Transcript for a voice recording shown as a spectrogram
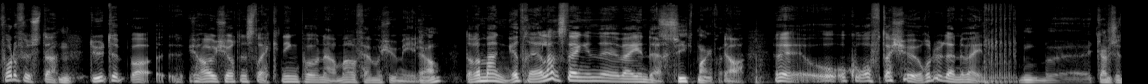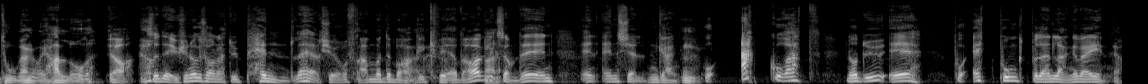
For det første, Mm. du har jo kjørt en strekning på nærmere 25 mil. Ja. Det er mange trær langs den veien der. Sykt mange tre. Ja. Eh, Og, og hvor ofte kjører du denne veien? Kanskje to ganger i halvåret. Ja, Så det er jo ikke noe sånn at du pendler her, kjører fram og tilbake hver dag, liksom. Det er en, en, en sjelden gang. Mm. Og akkurat når du er på ett punkt på den lange veien, Ja.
